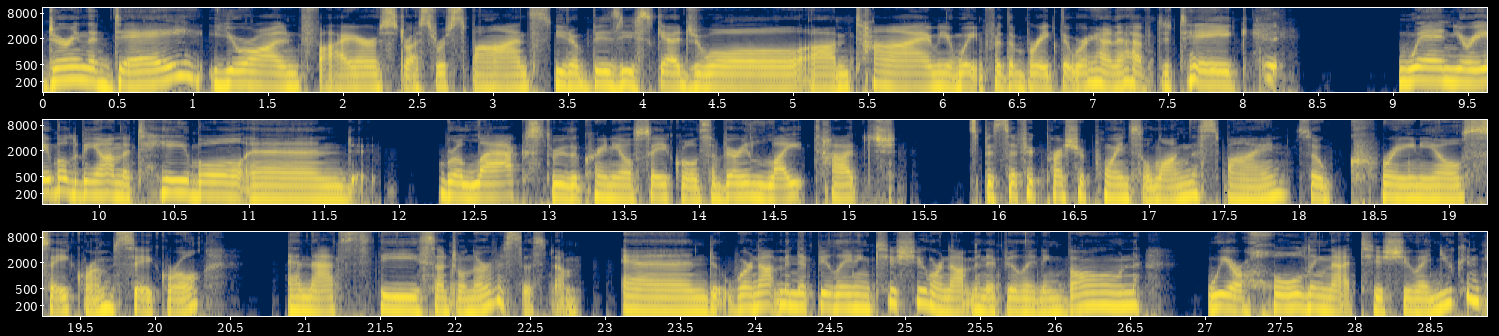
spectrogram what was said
During the day, you're on fire, stress response, you know, busy schedule, um, time, you're waiting for the break that we're going to have to take. When you're able to be on the table and relax through the cranial sacral, it's a very light touch specific pressure points along the spine, so cranial, sacrum, sacral, and that's the central nervous system. And we're not manipulating tissue, we're not manipulating bone. We are holding that tissue, and you can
